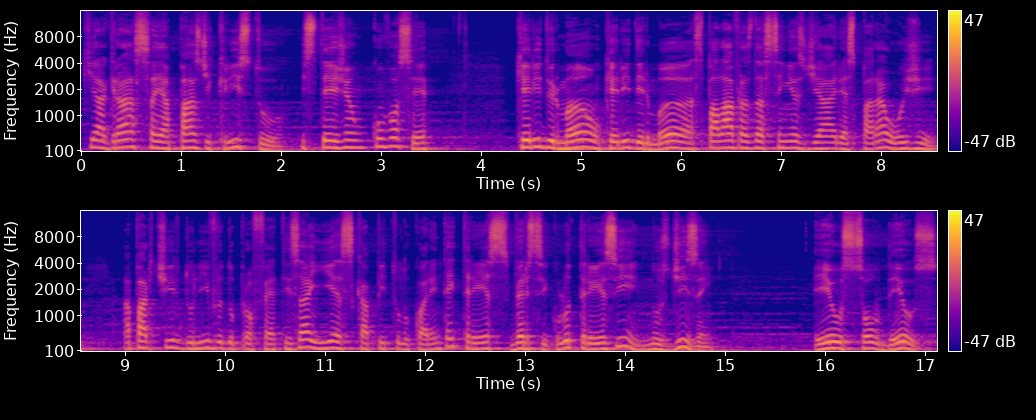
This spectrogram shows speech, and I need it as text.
Que a graça e a paz de Cristo estejam com você. Querido irmão, querida irmã, as palavras das senhas diárias para hoje, a partir do livro do profeta Isaías, capítulo 43, versículo 13, nos dizem: Eu sou Deus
